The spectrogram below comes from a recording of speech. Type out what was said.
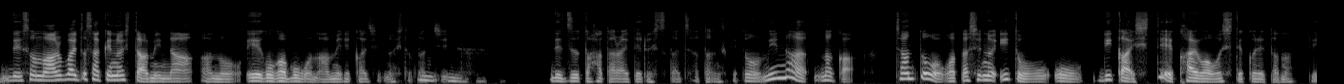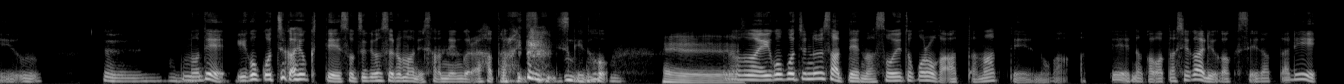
で、そのアルバイト先の人はみんな、あの、英語が母語のアメリカ人の人たちでずっと働いてる人たちだったんですけど、みんな、なんか、ちゃんと私の意図を理解して会話をしてくれたなっていう。ので、居心地が良くて卒業するまで3年ぐらい働いてたんですけど。その居心地の良さっていうのはそういうところがあったなっていうのがあって、なんか私が留学生だったり、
